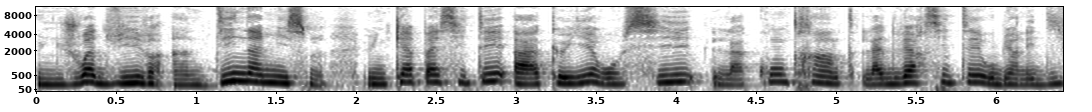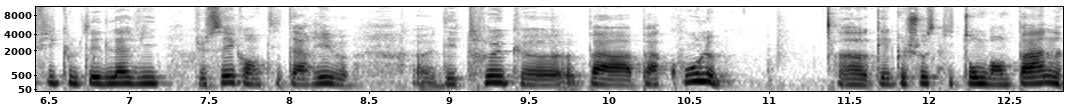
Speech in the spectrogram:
une joie de vivre, un dynamisme, une capacité à accueillir aussi la contrainte, l'adversité ou bien les difficultés de la vie. Tu sais, quand il t'arrive euh, des trucs euh, pas, pas cool, euh, quelque chose qui tombe en panne,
